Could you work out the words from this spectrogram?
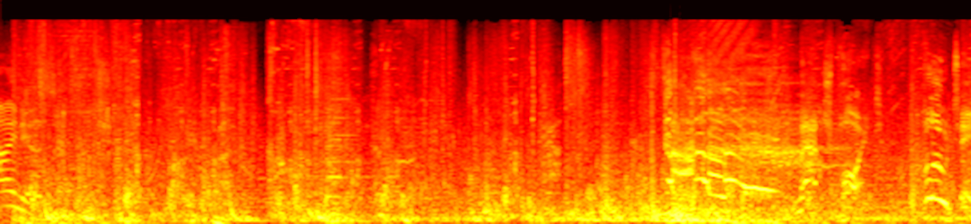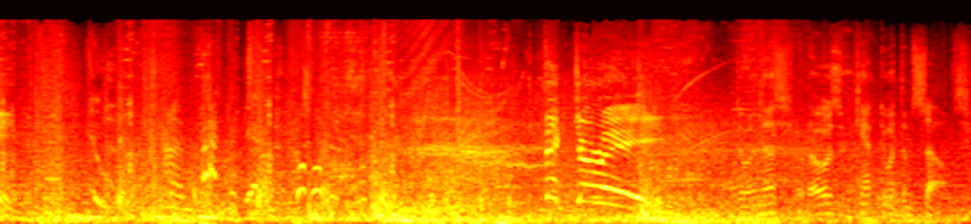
I. Match point. Blue team. I'm back again. Victory! Doing this for those who can't do it themselves.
